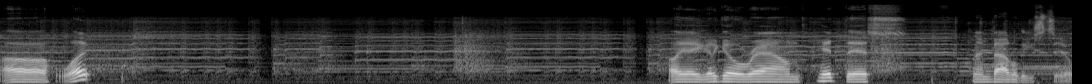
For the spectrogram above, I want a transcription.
Uh, what? Oh yeah, you gotta go around, hit this, and then battle these two.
